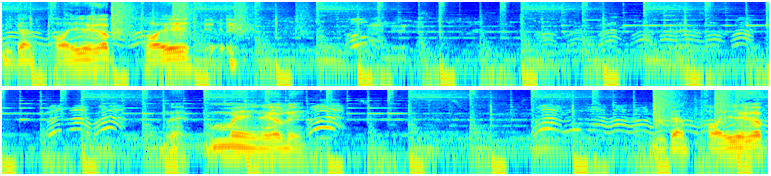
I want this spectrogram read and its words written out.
มีการถอยเลยครับ ถอยไม่นะครับเลยมีการถอยเลยครับ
